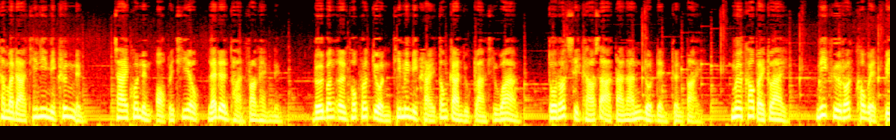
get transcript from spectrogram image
ธรรมดาที่นี่มีครึ่งหนึ่ง ชายคนหนึ่งออกไปเที่ยวและเดินผ่านฟาร์มแห่งหนึ่ง โดยบังเอิญพบรถยนต์ที่ไม่มีใครต้องการอยู่กลางที่ว่าง ตัวรถสีขาวสะอาดตานั้นโดดเด่นเกินไป เมื่อเข้าไปใกล้ นี่คือรถคาเวตปี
